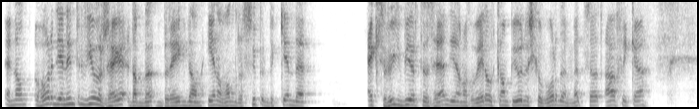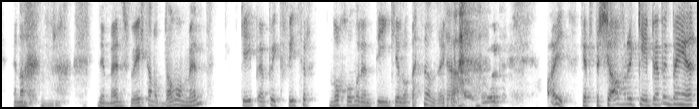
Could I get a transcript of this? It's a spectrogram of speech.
En dan hoorde die een interviewer zeggen, dat bleek dan een of andere superbekende ex-rugbier te zijn, die dan nog wereldkampioen is geworden met Zuid-Afrika. En dan, die mens weegt dan op dat moment, Cape Epic fietser, nog 110 kilo. En dan zegt ja. hij, Oi, je hebt speciaal voor een Cape Epic ben je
